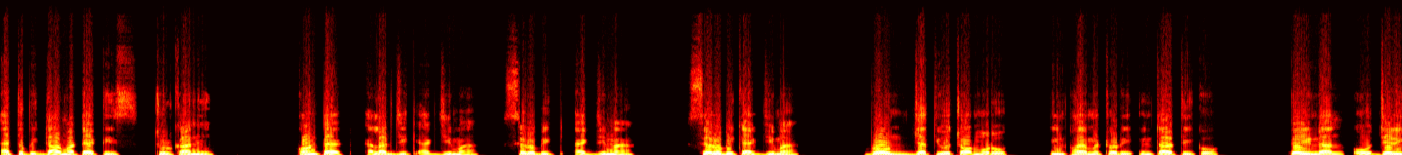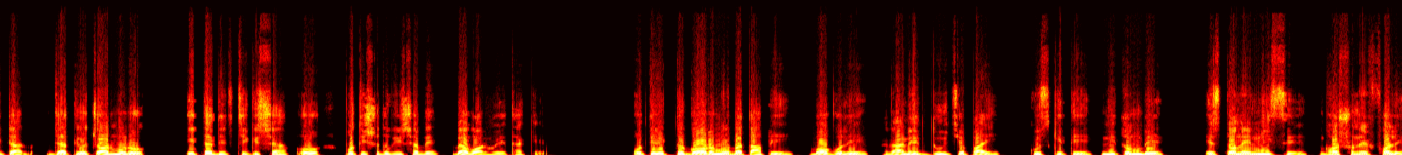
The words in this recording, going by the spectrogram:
অ্যাটোপিক ডার্মাটাইটিস, চুলকানি contact allergic eczema, seborrheic eczema seborrheic eczema ব্রন জাতীয় চর্মরোগ, ইনফ্লামেটরি ইন্টারটিকো, পেরিনাল ও জেরিটাল জাতীয় চর্মরোগ ইত্যাদির চিকিৎসা ও প্রতিষেধক হিসাবে ব্যবহার হয়ে থাকে। অতিরিক্ত গরমে বা তাপে বগলে, রানের দুই চেপাই কুস্কিতে নিতম্বে, স্তনের নিচে ঘর্ষণের ফলে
